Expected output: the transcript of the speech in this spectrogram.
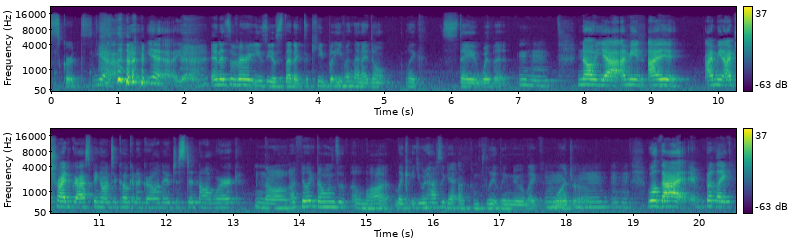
skirts. Yeah. yeah, yeah. And it's a very easy aesthetic to keep, but even then, I don't like stay with it. Mm-hmm. No, yeah. I mean, I, I mean, I tried grasping onto Coconut Girl and it just did not work. No, I feel like that one's a lot. Like you would have to get a completely new like wardrobe. Mm-hmm, mm-hmm. Well, that, but like,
